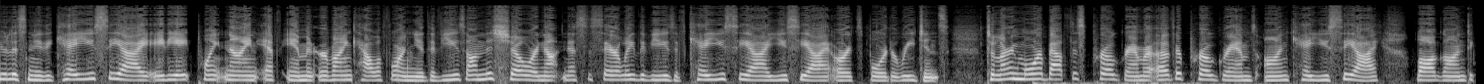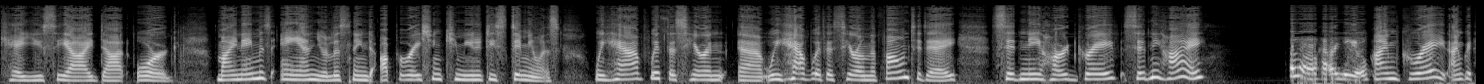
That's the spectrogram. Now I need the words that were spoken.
you're listening to KUCI 88.9 FM in Irvine, California. The views on this show are not necessarily the views of KUCI, UCI, or its board border regents. To learn more about this program or other programs on KUCI, log on to kuci.org. My name is Ann. You're listening to Operation Community Stimulus. We have with us here in, uh, we have with us here on the phone today Sidney Hardgrave. Sidney, hi. Hello, how are you? I'm great. I'm great.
